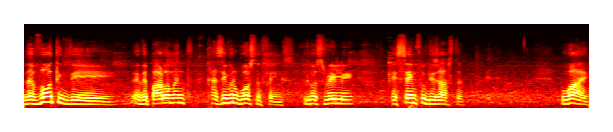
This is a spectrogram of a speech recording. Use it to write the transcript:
The vote in the, in the Parliament has even worsened things. It was really a shameful disaster. Why?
